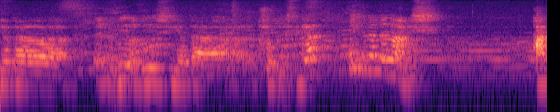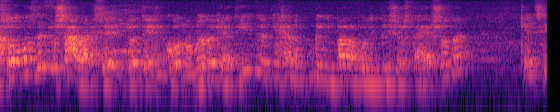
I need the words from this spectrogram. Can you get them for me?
για τα ε, δύο δις για τα εξοπλιστικά, έγιναν 1,5. Αυτό όμως δεν τους άλλαξε το τελικό νούμερο γιατί, διότι είχαν μείνει πάρα πολύ πίσω στα έσοδα και έτσι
